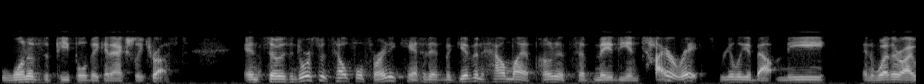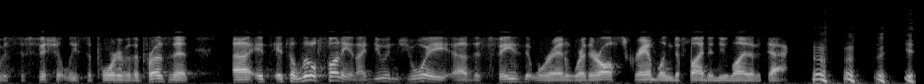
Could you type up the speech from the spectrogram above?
one of the people they can actually trust. And so his endorsement's helpful for any candidate, but given how my opponents have made the entire race really about me and whether I was sufficiently supportive of the president, uh, it, it's a little funny, and I do enjoy uh, this phase that we're in where they're all scrambling to find a new line of attack.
